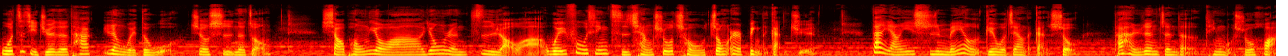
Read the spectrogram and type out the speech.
我自己觉得他认为的我就是那种。小朋友啊，庸人自扰啊，为赋新词强说愁，中二病的感觉。但杨医师没有给我这样的感受，他很认真的听我说话，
